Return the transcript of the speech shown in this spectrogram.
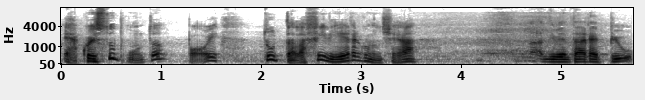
E a questo punto poi tutta la filiera comincerà a diventare più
